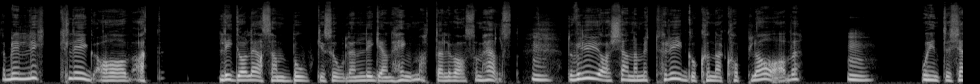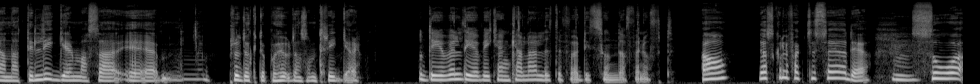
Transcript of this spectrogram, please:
jag blir lycklig av att ligga och läsa en bok i solen, ligga i en hängmatta eller vad som helst. Mm. Då vill jag känna mig trygg och kunna koppla av. Mm. Och inte känna att det ligger en massa eh, produkter på huden som triggar. Och det är väl det vi kan kalla lite för ditt sunda förnuft? Ja, jag skulle faktiskt säga det. Mm. Så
